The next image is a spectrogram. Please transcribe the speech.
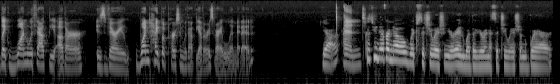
like one without the other is very one type of person without the other is very limited. Yeah. And because you never know which situation you're in whether you're in a situation where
